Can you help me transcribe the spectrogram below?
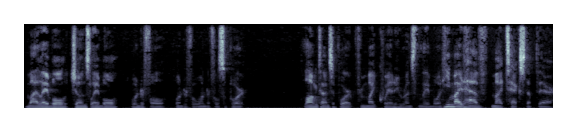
my label, Joan's label. Wonderful, wonderful, wonderful support. Longtime support from Mike Quinn, who runs the label, and he might have my text up there.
